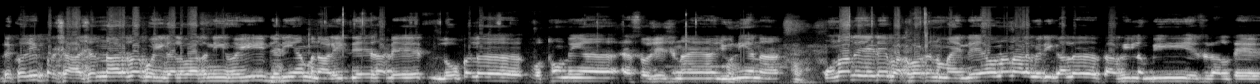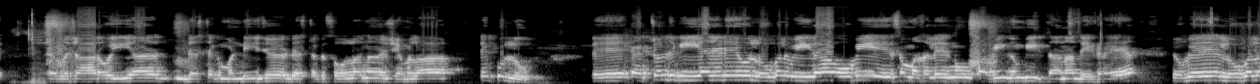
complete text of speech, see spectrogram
ਦੇਖੋ ਜੀ ਪ੍ਰਸ਼ਾਸਨ ਨਾਲ ਤਾਂ ਕੋਈ ਗੱਲਬਾਤ ਨਹੀਂ ਹੋਈ। ਜਿਹੜੀਆਂ ਮਨਾਲੀ ਦੇ ਸਾਡੇ ਲੋਕਲ ਉੱਥੋਂ ਦੀਆਂ ਐਸੋਸੀਏਸ਼ਨਾਂ ਆ ਯੂਨੀਅਨ ਆ ਉਹਨਾਂ ਦੇ ਜਿਹੜੇ ਵੱਖ-ਵੱਖ ਨੁਮਾਇੰਦੇ ਆ ਉਹਨਾਂ ਨਾਲ ਮੇਰੀ ਗੱਲ ਕਾਫੀ ਲੰਬੀ ਇਸ ਗੱਲ ਤੇ ਵਿਚਾਰ ਹੋਈ ਆ, ਡਿਸਟ੍ਰਿਕਟ ਮੰਡੀ 'ਚ, ਡਿਸਟ੍ਰਿਕਟ ਸੋਲਨ, ਸ਼ਿਮਲਾ ਤੇ ਕੁੱਲੂ। ਤੇ ਐਕਚੁਅਲ 'ਚ ਕੀ ਆ, ਜਿਹੜੇ ਉਹ ਲੋਕਲ ਵੀਰ ਆ, ਉਹ ਵੀ ਇਸ ਮਸਲੇ ਨੂੰ ਕਾਫੀ ਗੰਭੀਰਤਾ ਨਾਲ ਦੇਖ ਰਹੇ ਆ। ਕਿਉਂਕਿ ਲੋਕਲ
